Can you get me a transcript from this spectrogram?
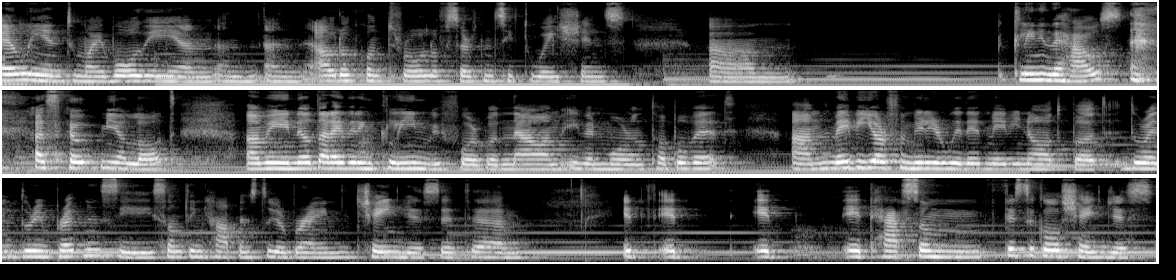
alien to my body and, and, and out of control of certain situations um, cleaning the house has helped me a lot. I mean, not that I didn't clean before, but now I'm even more on top of it. Um, maybe you're familiar with it, maybe not. But during during pregnancy, something happens to your brain, changes. It um, it it it it has some physical changes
